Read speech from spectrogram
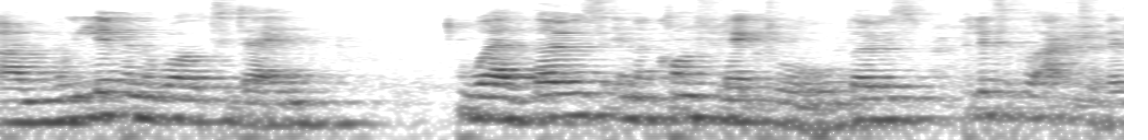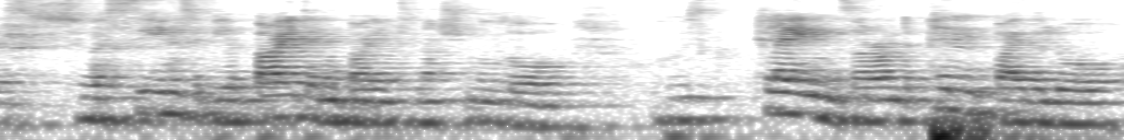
um, we live in a world today where those in a conflict or those political activists who are seen to be abiding by international law, whose claims are underpinned by the law,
